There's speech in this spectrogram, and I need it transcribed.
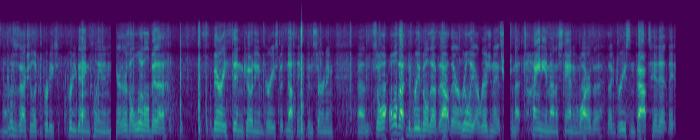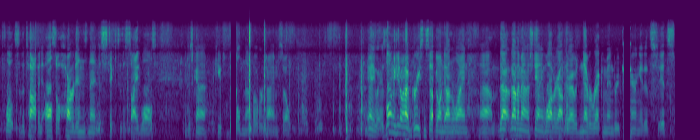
Now this is actually looking pretty pretty dang clean in here. There's a little bit of very thin coating of grease, but nothing concerning. And so all, all that debris buildup out there really originates from that tiny amount of standing water. The, the grease and fats hit it, it floats to the top, and it also hardens, and then it just sticks to the sidewalls. It just kind of keeps building up over time. So anyway, as long as you don't have grease and stuff going down the line, um, that, that amount of standing water out there, I would never recommend repairing it. It's, it's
